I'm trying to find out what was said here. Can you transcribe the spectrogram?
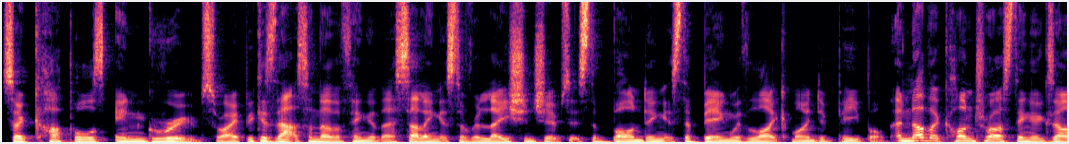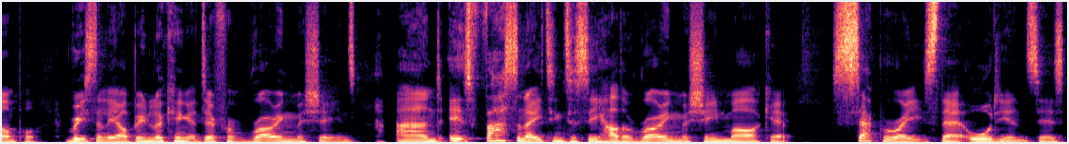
So couples in groups, right? Because that's another thing that they're selling. It's the relationships, it's the bonding, it's the being with like-minded people. Another contrasting example. Recently I've been looking at different rowing machines and it's fascinating to see how the rowing machine market separates their audiences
